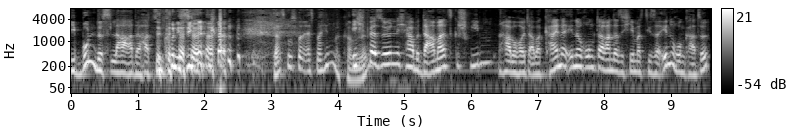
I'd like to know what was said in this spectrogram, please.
die Bundeslade hat synchronisieren können. Das muss man erstmal hinbekommen. Ich ne? persönlich habe damals geschrieben, habe heute aber keine Erinnerung daran, dass ich jemals diese Erinnerung hatte,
